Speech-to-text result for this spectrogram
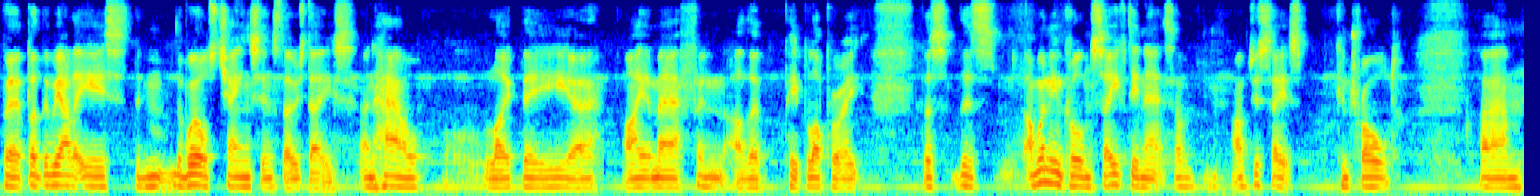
but but the reality is the the world's changed since those days, and how like the uh, IMF and other people operate. There's, there's, I wouldn't even call them safety nets. I'll, I'll just say it's controlled. Um,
